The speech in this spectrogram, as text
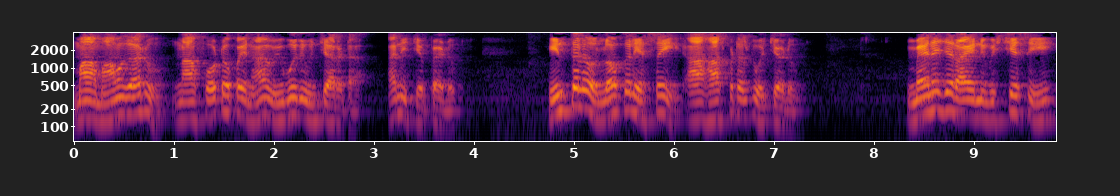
మా మామగారు నా ఫోటో పైన విభూది ఉంచారట అని చెప్పాడు. ఇంతలో లోకల్ ఎస్ఐ ఆ హాస్పిటల్కి వచ్చాడు. మేనేజర్ ఆయన్ని విష్ చేసి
